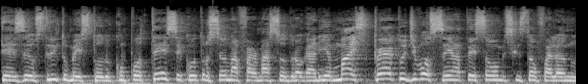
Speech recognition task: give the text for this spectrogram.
Teseus 30 o mês todo com potência. Encontra o seu na farmácia ou drogaria mais perto de você. Atenção, homens que estão falhando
